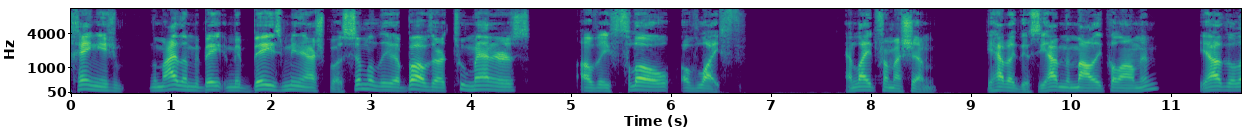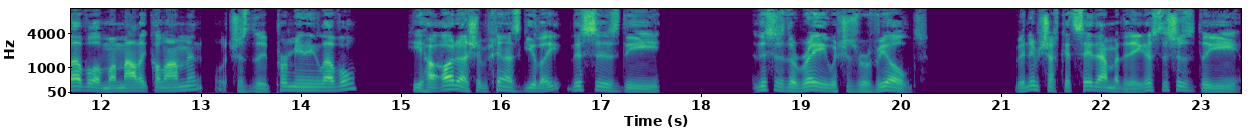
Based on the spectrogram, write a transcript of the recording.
Similarly, above, there are two manners of a flow of life and light from Hashem. You have like this. You have Mamali Kalamim. You have the level of Mamali Kalamim, which is the permeating level. This is the this is the ray which is revealed. This is the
